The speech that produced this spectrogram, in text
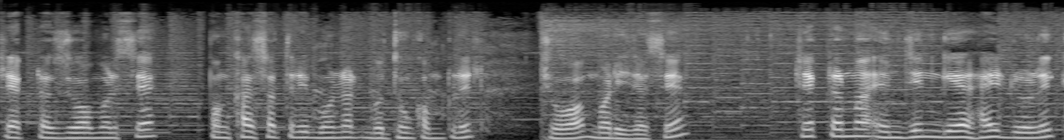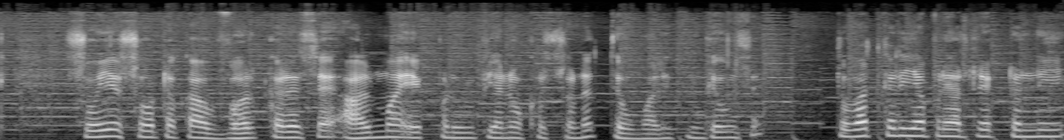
ટ્રેક્ટર જોવા મળશે. પંખા, છત્રી બોનટ બધું કમ્પ્લીટ જોવા મળી જશે. ટ્રેક્ટરમાં એન્જિન ગેર હાઇડ્રોલિક સોએ સો ટકા વર્ક કરે છે. હાલમાં એક પણ રૂપિયાનો ખર્ચો નથી તેવું માલિકનું કહેવું છે. તો વાત કરીએ આપણે આ ટ્રેક્ટરની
